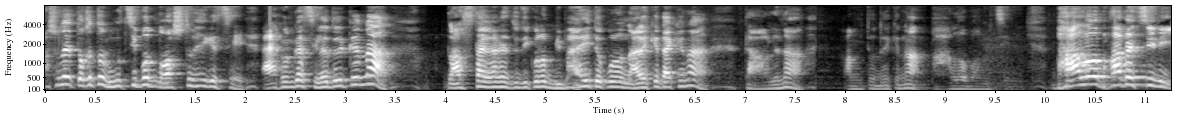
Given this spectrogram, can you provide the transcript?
আসলে তোকে তো রুচিবোধ নষ্ট হয়ে গেছে। এখনকার ছেলেদেরকে না রাস্তাঘাটে যদি কোনো বিবাহিত কোনো নারীকে দেখে না, তাহলে না আমি তোদেরকে না ভালোভাবে চিনি। ভালোভাবে চিনি।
